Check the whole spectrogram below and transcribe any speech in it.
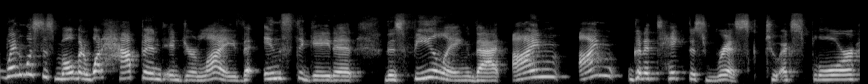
when was this moment what happened in your life that instigated this feeling that i'm i'm going to take this risk to explore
